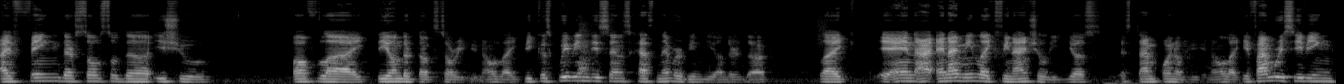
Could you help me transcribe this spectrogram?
I think there's also the issue of like the underdog story, you know, like because Quibi in this sense has never been the underdog, like and I and I mean like financially, just a standpoint of view, you know, like if I'm receiving,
